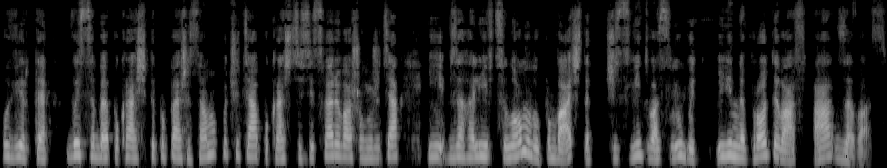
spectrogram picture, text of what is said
Повірте, ви себе покращите, по-перше, самопочуття, покращите всі сфери вашого життя, і взагалі в цілому ви побачите, що світ вас любить, і він не проти вас, а за вас.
